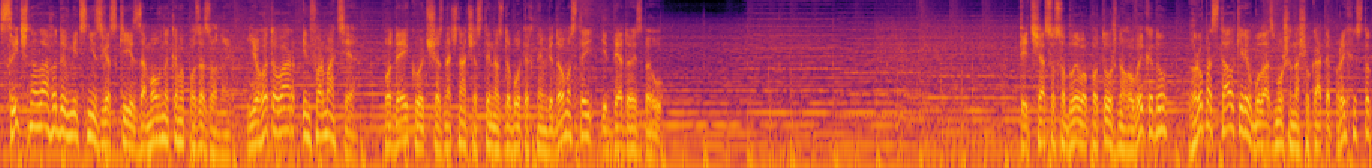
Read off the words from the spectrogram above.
Сич налагодив міцні зв'язки із замовниками поза зоною. Його товар інформація. Подейкують, що значна частина здобутих ним відомостей іде до СБУ. Під час особливо потужного викиду група сталкерів була змушена шукати прихисток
